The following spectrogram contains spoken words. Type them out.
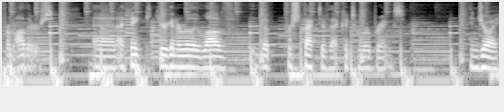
from others. And I think you're going to really love the perspective that Keturah brings. Enjoy.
